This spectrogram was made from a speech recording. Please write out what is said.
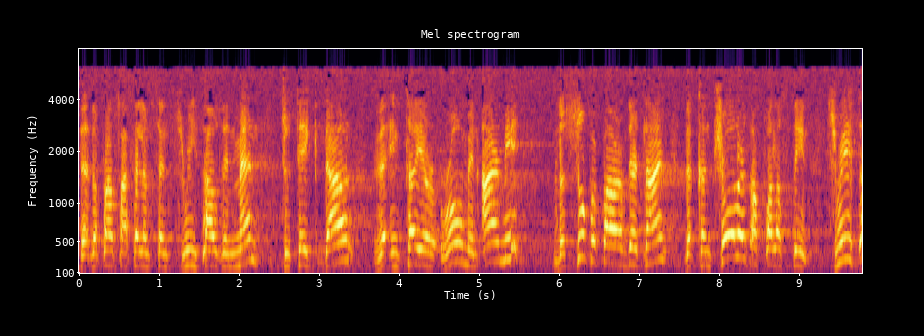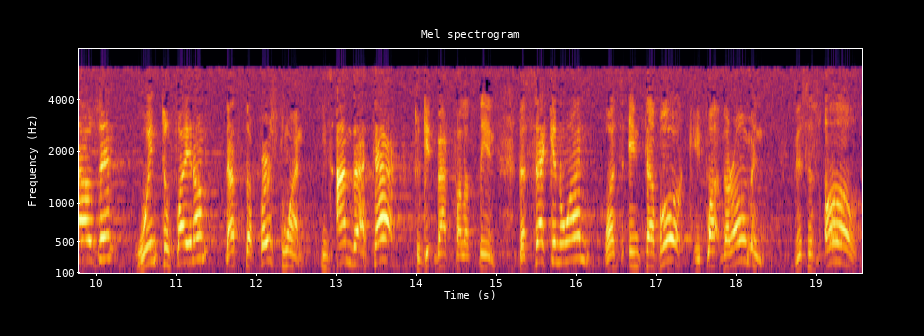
that the Prophet ﷺ sent 3,000 men to take down the entire Roman army, the superpower of their time, the controllers of Palestine. 3,000 went to fight them. That's the first one. He's under attack to get back Palestine. The second one was in Tabuk. He fought the Romans. This is all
